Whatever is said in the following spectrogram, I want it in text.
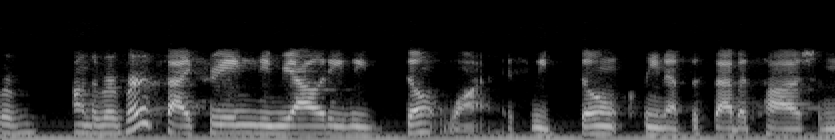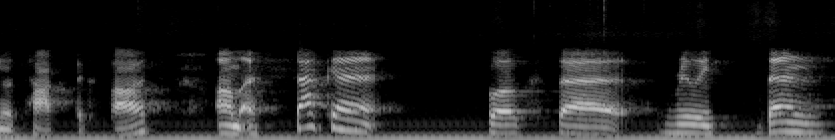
on the reverse side, creating the reality we don't want if we don't clean up the sabotage and the toxic thoughts. Um, a second book that really then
